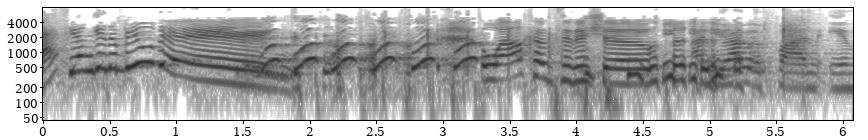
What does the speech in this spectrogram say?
Effiong in the building. Welcome to the show. and you have a fan in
